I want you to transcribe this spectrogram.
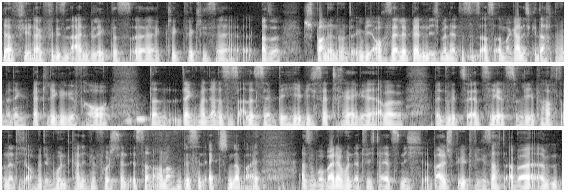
Ja, vielen Dank für diesen Einblick. Das äh, klingt wirklich sehr also spannend und irgendwie auch sehr lebendig. Man hätte es jetzt erst einmal gar nicht gedacht, wenn man denkt, bettlägerige Frau, mhm. dann denkt man ja, das ist alles sehr behäbig, sehr träge. Aber wenn du jetzt so erzählst, so lebhaft und natürlich auch mit dem Hund, kann ich mir vorstellen, ist dann auch noch ein bisschen Action dabei. Also wobei der Hund natürlich da jetzt nicht Ball spielt, wie gesagt, aber ähm,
